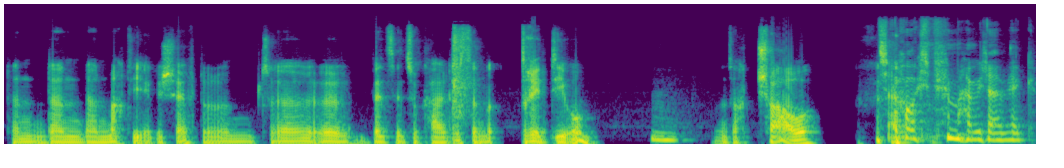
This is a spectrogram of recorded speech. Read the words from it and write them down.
dann, dann, dann macht die ihr Geschäft und äh, wenn es ihr zu kalt ist, dann dreht die um hm. und sagt Ciao. Ciao, ich bin mal wieder weg.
